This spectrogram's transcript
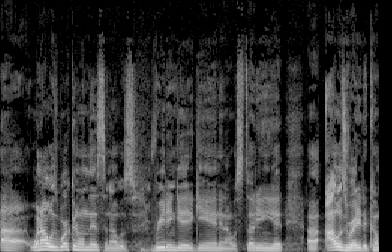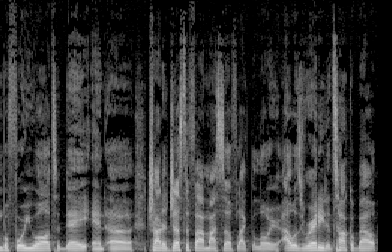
uh, when I was working on this and I was reading it again and I was studying it, uh, I was ready to come before you all today and uh, try to justify myself like the lawyer. I was ready to talk about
